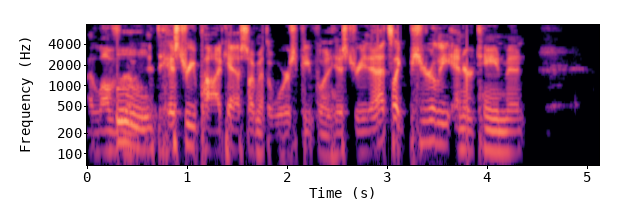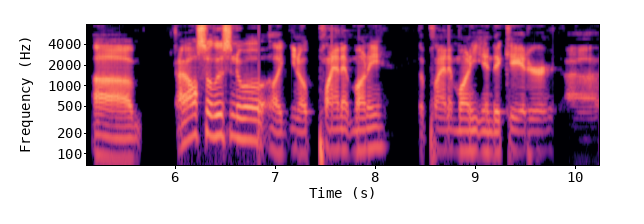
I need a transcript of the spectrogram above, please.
I love the, Mm. the history podcast talking about the worst people in history. And that's like purely entertainment. Um, I also listen to uh, like you know Planet Money, the Planet Money Indicator. Uh,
